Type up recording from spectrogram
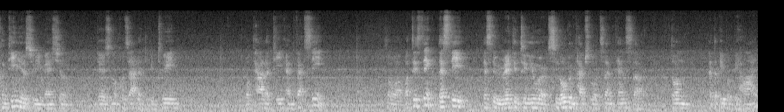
continuously mention there is no causality between mortality and vaccine. So uh, what do you think? That's the that's the related to your slogan types of sentence. Uh, don't let the people behind.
